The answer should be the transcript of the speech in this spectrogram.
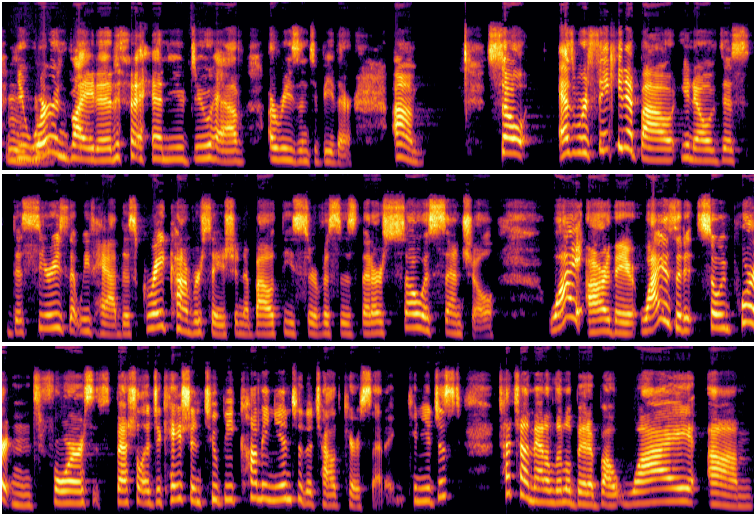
Mm-hmm. You were invited, and you do have a reason to be there. Um, so, as we're thinking about, you know, this this series that we've had, this great conversation about these services that are so essential why are there why is it so important for special education to be coming into the childcare setting can you just touch on that a little bit about why um,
